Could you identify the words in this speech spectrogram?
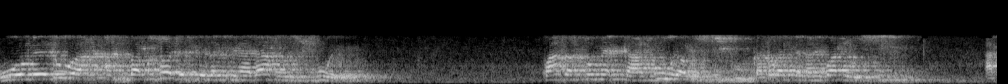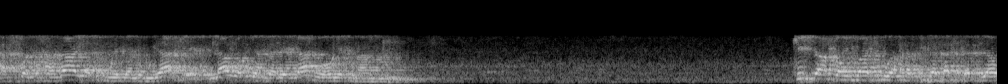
Uombe dua na sababu zote zile za kibinadamu usichukue kwanza mtume kabura usiku katoka kitandani kwake usiku akachukua tahadhari ya kumweka ndugu yake lao wakiangalia ndani waone kuna mtu. Kisha akaomba dua akapiga katikati yao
